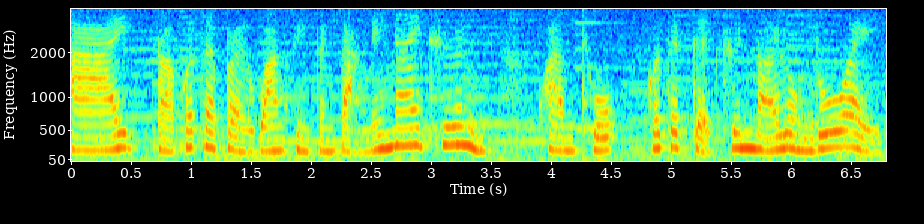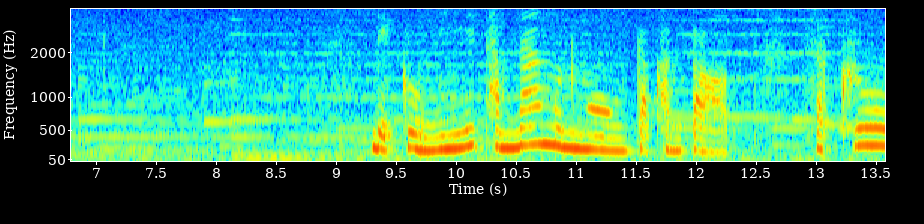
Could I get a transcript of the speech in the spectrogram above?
ท้ายเราก็จะปล่อยวางสิ่งต่างๆ ได้ง่ายขึ้น ความทุกข์ก็จะเกิดขึ้นน้อยลงด้วย เด็กกลุ่มนี้ทำหน้างุนงงกับคำตอบ สักครู่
